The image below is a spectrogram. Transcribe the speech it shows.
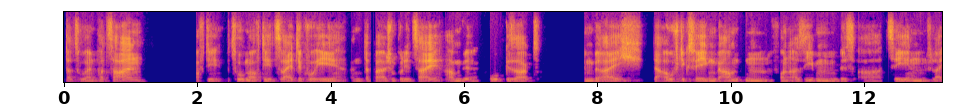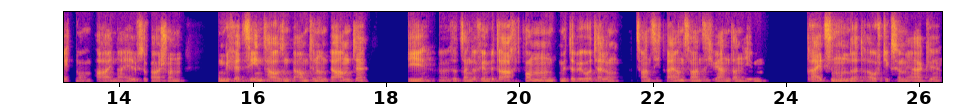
dazu ein paar Zahlen. Auf die, bezogen auf die zweite QE der bayerischen Polizei haben wir grob gesagt im Bereich der aufstiegsfähigen Beamten von A7 bis A10, vielleicht noch ein paar in A11 sogar schon, ungefähr 10.000 Beamtinnen und Beamte, die äh, sozusagen dafür in Betracht kommen. Und mit der Beurteilung 2023 werden dann eben 1300 Aufstiegsvermerke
